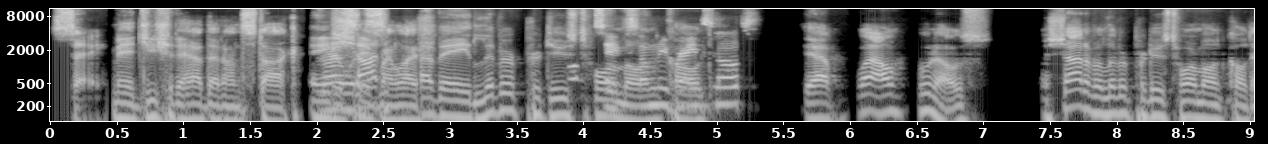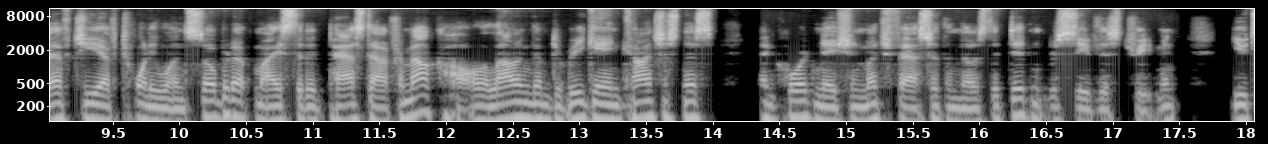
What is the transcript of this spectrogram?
say. Man, you should have had that on stock. A Right, It saved shot my life. of a liver produced Save so hormone called, yeah, well, who knows? A shot of a liver produced hormone called FGF21 sobered up mice that had passed out from alcohol, allowing them to regain consciousness and coordination much faster than those that didn't receive this treatment. UT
